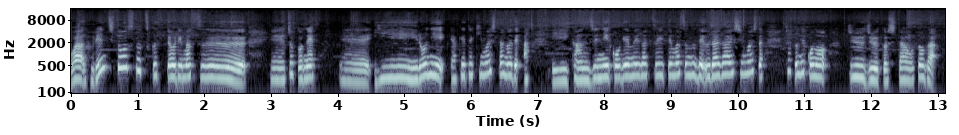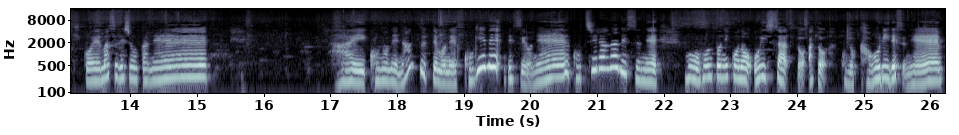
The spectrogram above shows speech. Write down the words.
はフレンチトースト作っております。えー、ちょっとね、えー、いい色に焼けてきましたので、あ、いい感じに焦げ目がついてますので、裏返しました。ちょっとね、このジュージューとした音が聞こえますでしょうかね。はい。このね、なんと言ってもね、焦げ目ですよね。こちらがですね、もう本当にこの美味しさと、あと、この香りですね。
